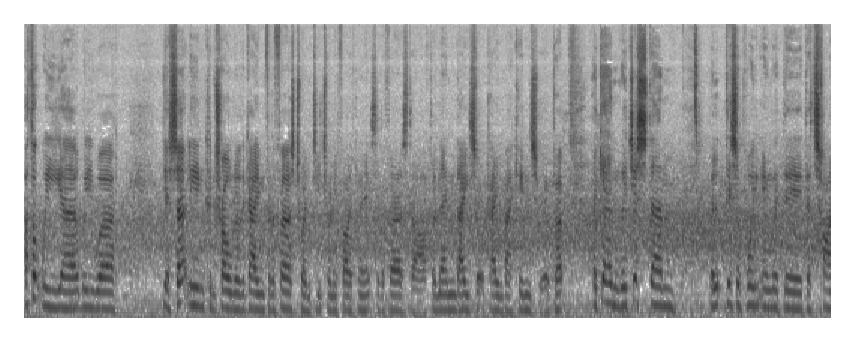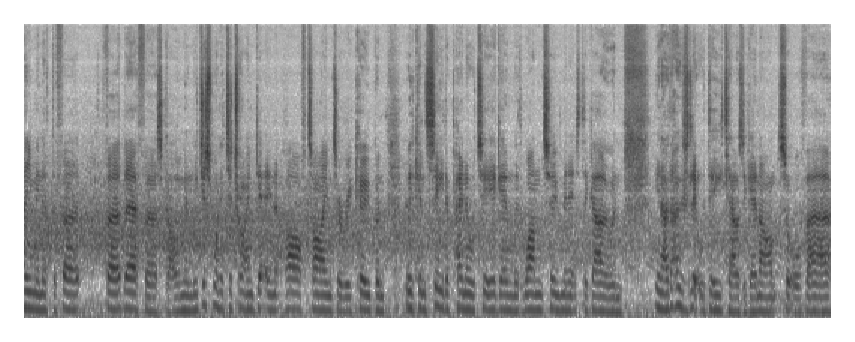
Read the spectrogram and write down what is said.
I thought we uh, we were yeah, certainly in control of the game for the first 20, 25 minutes of the first half, and then they sort of came back into it. But again, we're just um, disappointing with the, the timing of the their first goal. I mean, we just wanted to try and get in at half time to recoup, and we can see the penalty again with one, two minutes to go, and you know those little details again aren't sort of. Uh,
